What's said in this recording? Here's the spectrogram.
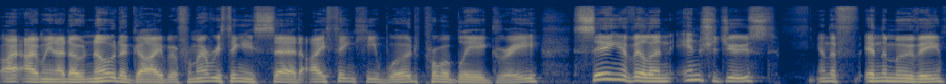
I, I, mean, I don't know the guy, but from everything he said, I think he would probably agree. Seeing a villain introduced in the in the movie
